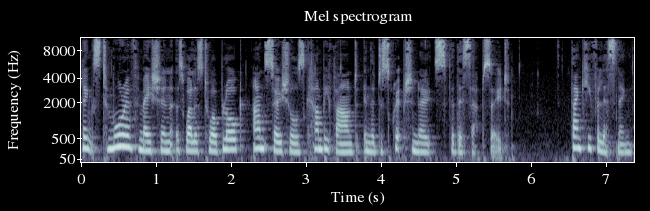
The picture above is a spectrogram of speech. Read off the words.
Links to more information, as well as to our blog and socials, can be found in the description notes for this episode. Thank you for listening.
